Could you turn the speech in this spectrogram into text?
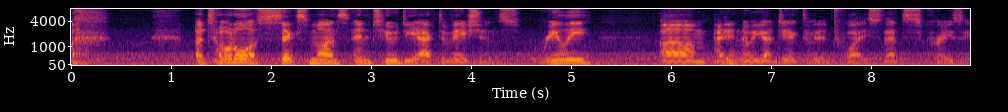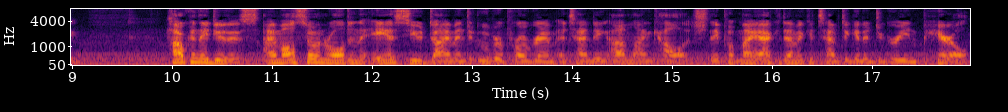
a total of six months and two deactivations. Really? Um, I didn't know he got deactivated twice. That's crazy. How can they do this? I'm also enrolled in the ASU Diamond Uber program attending online college. They put my academic attempt to get a degree in peril.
